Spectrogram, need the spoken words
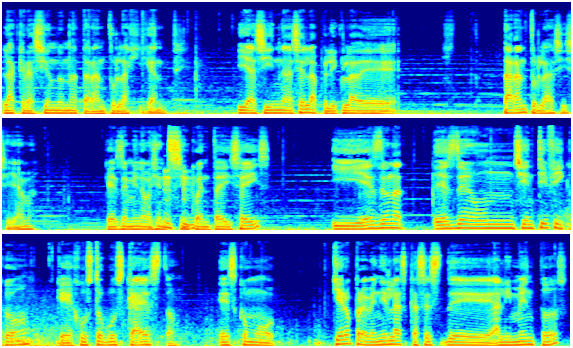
La creación de una tarántula gigante. Y así nace la película de Tarántula, así se llama, que es de 1956. y es de una es de un científico que justo busca esto. Es como, quiero prevenir la escasez de alimentos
